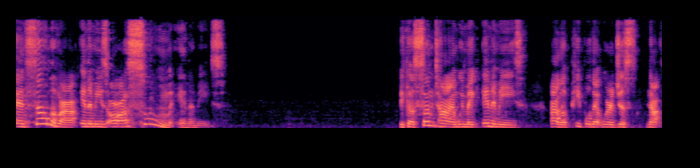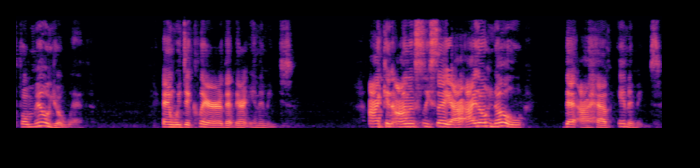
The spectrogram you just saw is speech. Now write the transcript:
And some of our enemies are assumed enemies. Because sometimes we make enemies out of people that we're just not familiar with. And we declare that they're enemies. I can honestly say I, I don't know that I have enemies.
